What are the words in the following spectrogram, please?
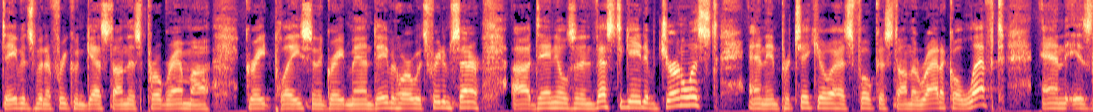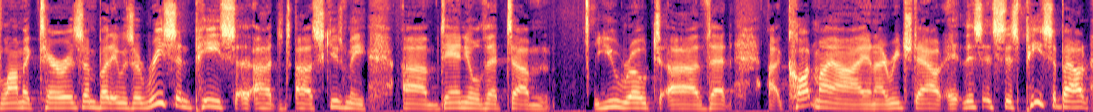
David's been a frequent guest on this program. Uh, great place and a great man. David Horowitz Freedom Center. Uh, Daniel's an investigative journalist, and in particular has focused on the radical left and Islamic terrorism. But it was a recent piece, uh, uh, excuse me, Daniel, that. Um, you wrote uh, that uh, caught my eye, and I reached out. It, this it's this piece about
